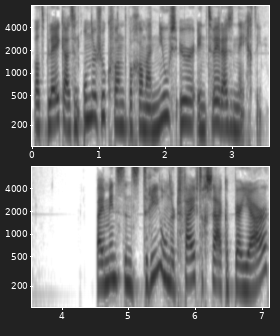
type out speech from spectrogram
wat bleek uit een onderzoek van het programma Nieuwsuur in 2019. Bij minstens 350 zaken per jaar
